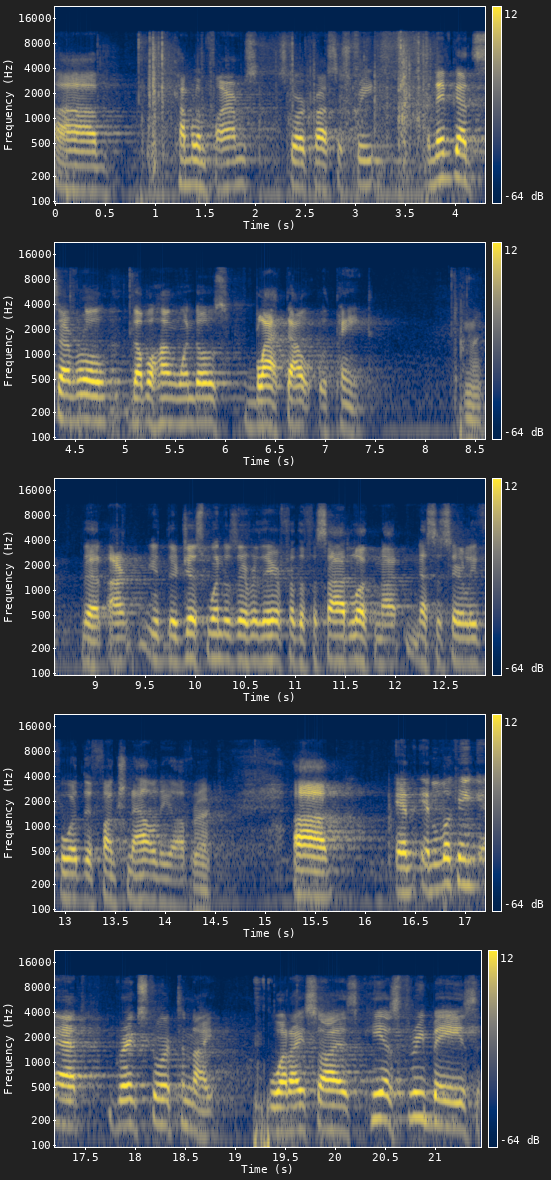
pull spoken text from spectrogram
um, Cumberland Farms store across the street, and they've got several double-hung windows blacked out with paint Right. that aren't, they're just windows over there for the facade look, not necessarily for the functionality of it. Correct. Uh, In, in looking at Greg's store tonight, what I saw is, he has three bays,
